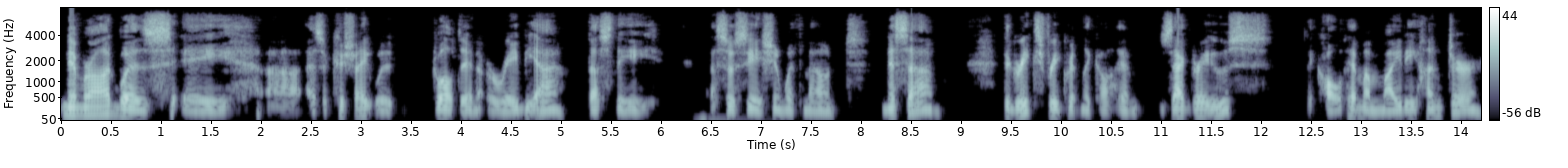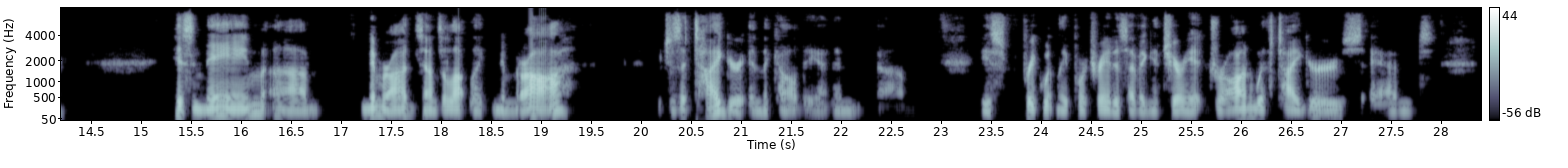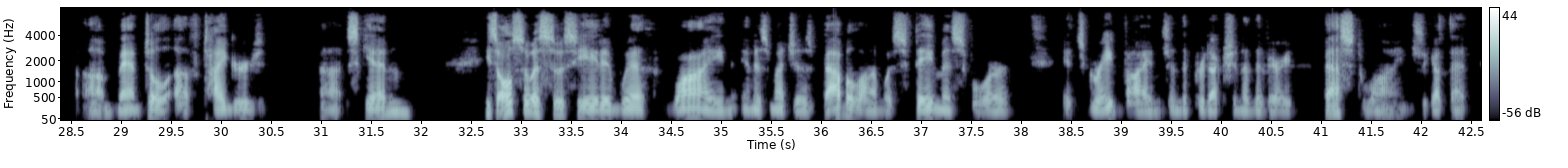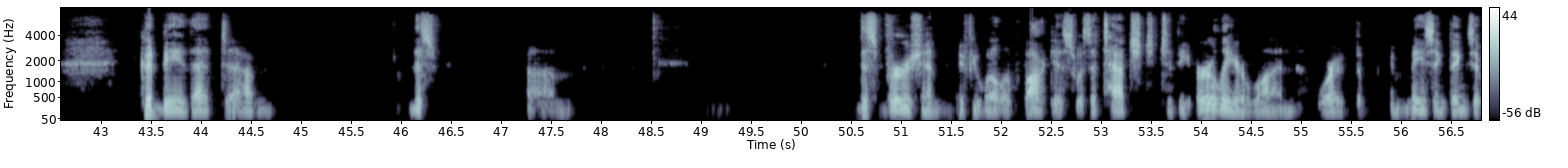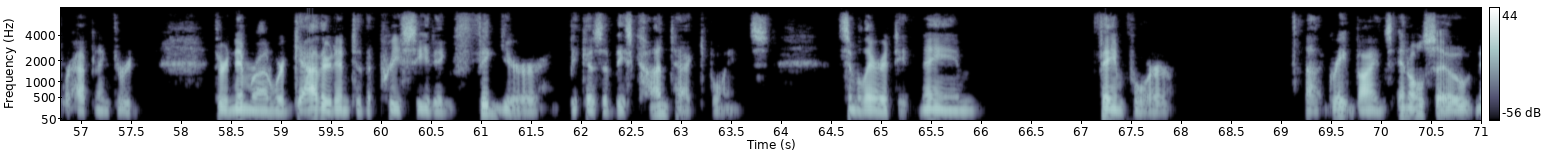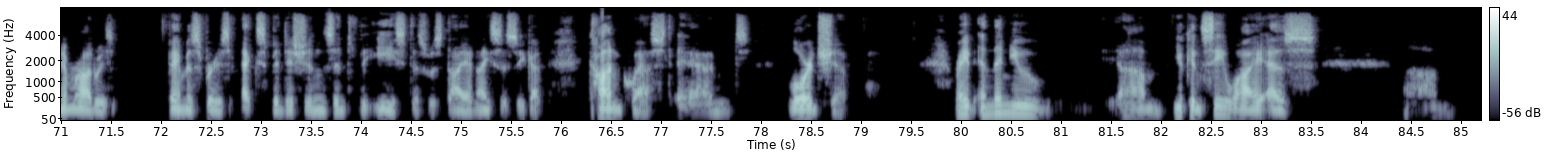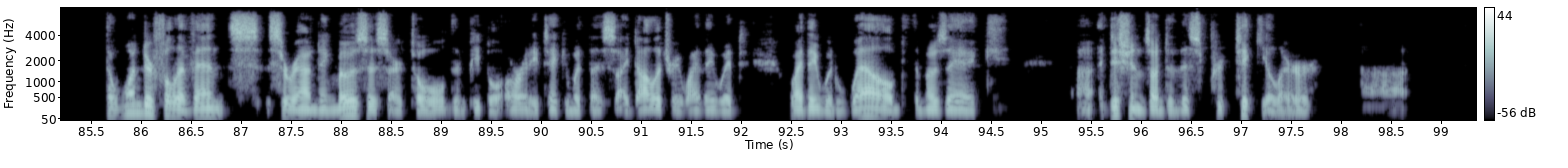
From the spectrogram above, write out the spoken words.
Nimrod was a, uh, as a Cushite, dwelt in Arabia, thus the association with Mount Nysa. The Greeks frequently call him Zagreus. They called him a mighty hunter. His name, um, Nimrod, sounds a lot like Nimrah, which is a tiger in the Chaldean. And um, he's frequently portrayed as having a chariot drawn with tigers and a mantle of tiger uh, skin. He's also associated with wine, inasmuch as Babylon was famous for its grapevines and the production of the very best wines. You got that. Could be that um, this um, this version, if you will, of Bacchus was attached to the earlier one, where the amazing things that were happening through through Nimrod were gathered into the preceding figure because of these contact points, similarity of name, fame for uh, grapevines, and also Nimrod was famous for his expeditions into the east, as was Dionysus. So you got conquest and lordship right? And then you um, you can see why as um, the wonderful events surrounding Moses are told, and people already taken with this idolatry, why they would why they would weld the Mosaic uh, additions onto this particular uh,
